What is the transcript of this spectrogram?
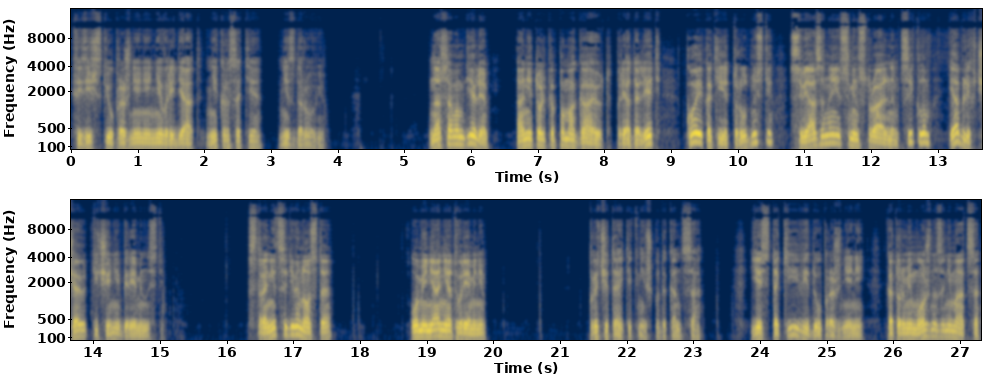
Физические упражнения не вредят ни красоте, ни здоровью. На самом деле они только помогают преодолеть кое-какие трудности, связанные с менструальным циклом, и облегчают течение беременности. Страница 90. У меня нет времени. Прочитайте книжку до конца. Есть такие виды упражнений, которыми можно заниматься,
